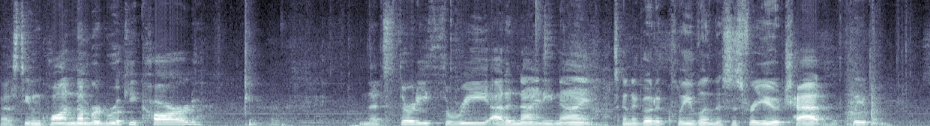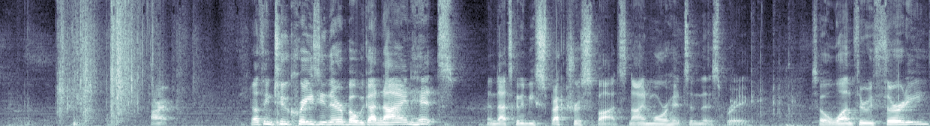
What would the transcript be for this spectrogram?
Uh, got a Steven Kwan numbered rookie card. And that's 33 out of 99. It's going to go to Cleveland. This is for you, Chad, with Cleveland. All right. Nothing too crazy there, but we got nine hits. And that's going to be Spectra spots. Nine more hits in this break. So 1 through 30,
